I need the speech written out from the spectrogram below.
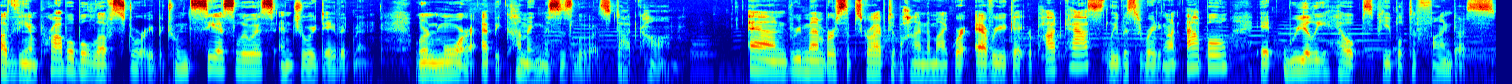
of the improbable love story between C.S. Lewis and Joy Davidman. Learn more at becomingmrslewis.com. And remember, subscribe to Behind the Mic wherever you get your podcasts. Leave us a rating on Apple. It really helps people to find us.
